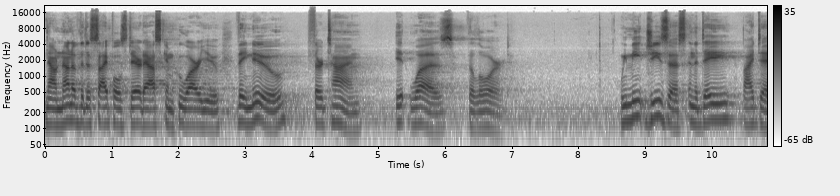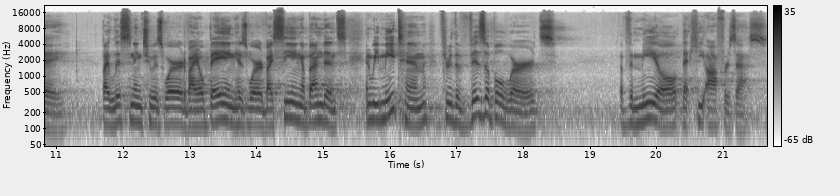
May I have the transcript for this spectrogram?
Now, none of the disciples dared ask him, Who are you? They knew, third time, it was the Lord. We meet Jesus in the day by day by listening to his word, by obeying his word, by seeing abundance. And we meet him through the visible words of the meal that he offers us.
